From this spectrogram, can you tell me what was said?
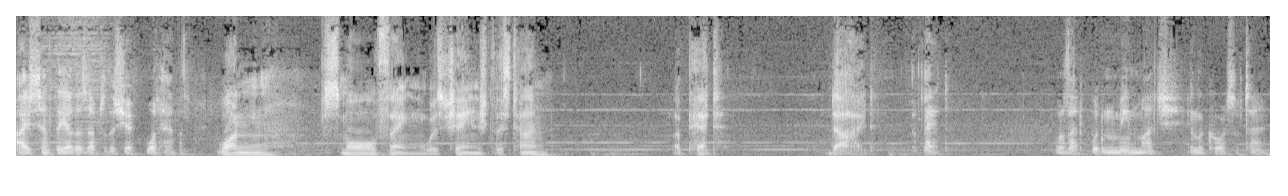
I sent the others up to the ship. What happened? One small thing was changed this time. A pet died. A pet? Well, that wouldn't mean much in the course of time.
